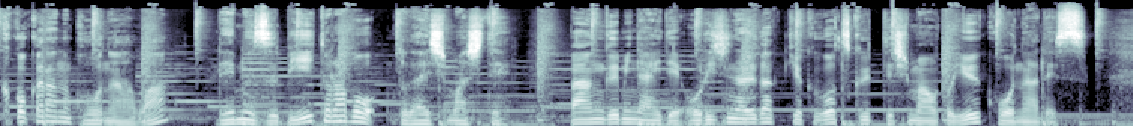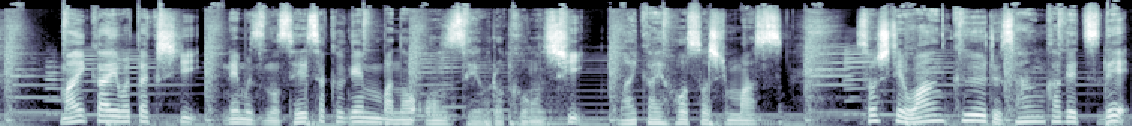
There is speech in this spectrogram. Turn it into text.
ここからのコーナーはレムズビートラボと題しまして番組内でオリジナル楽曲を作ってしまおうというコーナーです。毎回私レムズの制作現場の音声を録音し毎回放送します。そしてワンクール3ヶ月で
